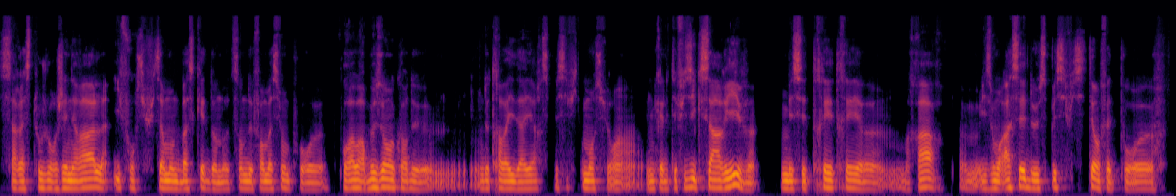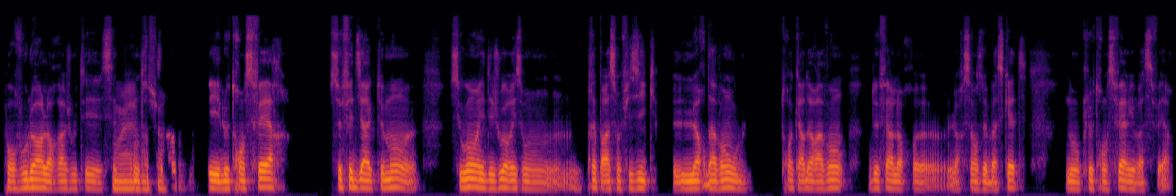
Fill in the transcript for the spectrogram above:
ça reste toujours général. Ils font suffisamment de basket dans notre centre de formation pour, euh, pour avoir besoin encore de, de travailler derrière spécifiquement sur une qualité physique. Ça arrive, mais c'est très, très euh, rare. Euh, ils ont assez de spécificité en fait pour, pour vouloir leur rajouter cette contrainte. Et le transfert se fait directement. souvent, il y a des joueurs, ils ont une préparation physique l'heure d'avant ou trois quarts d'heure avant de faire leur, leur séance de basket. Donc le transfert, il va se faire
